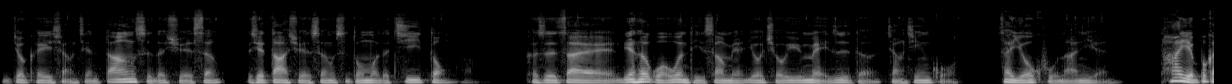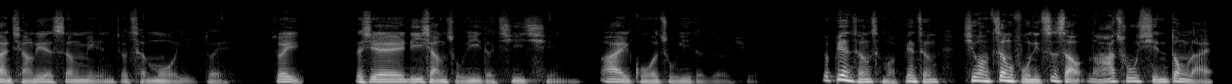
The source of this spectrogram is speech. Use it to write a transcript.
你就可以想见当时的学生。这些大学生是多么的激动啊！可是，在联合国问题上面有求于美日的蒋经国在有苦难言，他也不敢强烈声明，就沉默以对。所以，这些理想主义的激情、爱国主义的热血，就变成什么？变成希望政府你至少拿出行动来，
